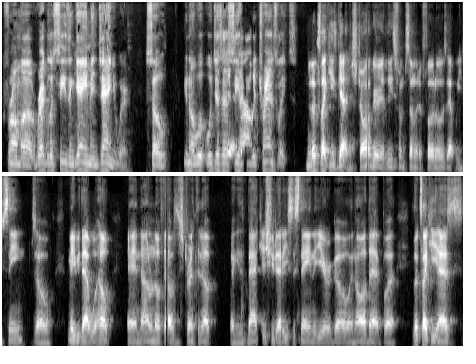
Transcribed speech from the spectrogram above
from a regular season game in January. So, you know, we'll, we'll just have to see how it translates. It looks like he's gotten stronger, at least from some of the photos that we've seen. So maybe that will help. And I don't know if that was to strengthen up like his back issue that he sustained a year ago and all that, but looks like he has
